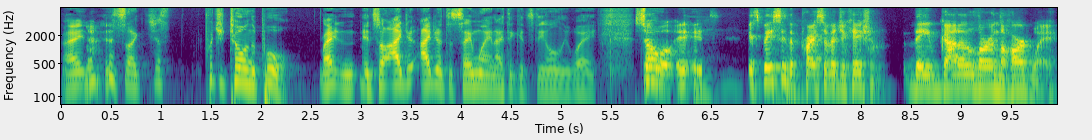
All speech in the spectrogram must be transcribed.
right? Yeah. It's like, just put your toe in the pool, right? And, and so I do, I do it the same way, and I think it's the only way. So, so it, it's, it's basically the price of education. They've got to learn the hard way,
